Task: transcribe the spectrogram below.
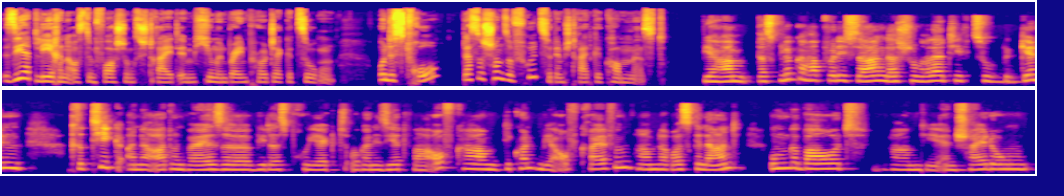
Sie hat Lehren aus dem Forschungsstreit im Human Brain Project gezogen und ist froh, dass es schon so früh zu dem Streit gekommen ist. Wir haben das Glück gehabt, würde ich sagen, dass schon relativ zu Beginn Kritik an der Art und Weise, wie das Projekt organisiert war, aufkam. Die konnten wir aufgreifen, haben daraus gelernt, umgebaut, haben die Entscheidungen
